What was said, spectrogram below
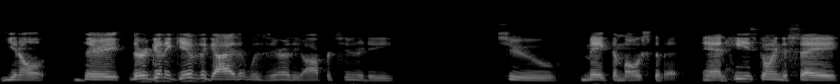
you know, they they're going to give the guy that was there the opportunity to make the most of it, and he's going to say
